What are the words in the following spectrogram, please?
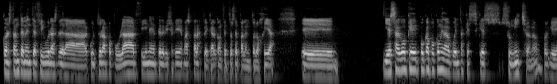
constantemente figuras de la cultura popular, cine, televisión y demás para explicar conceptos de paleontología. Eh, y es algo que poco a poco me he dado cuenta que es, que es su nicho, ¿no? Porque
